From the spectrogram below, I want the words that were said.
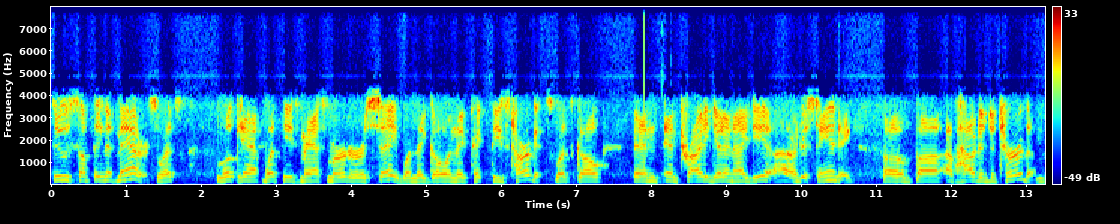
do something that matters. Let's look at what these mass murderers say when they go and they pick these targets. Let's go and and try to get an idea, understanding of uh, of how to deter them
